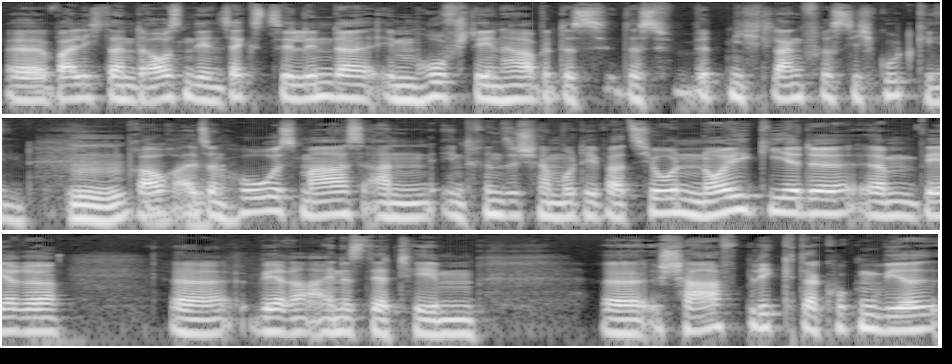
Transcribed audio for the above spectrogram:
äh, weil ich dann draußen den Sechszylinder im Hof stehen habe, das, das wird nicht langfristig gut gehen. Mhm. Brauche also ein hohes Maß an intrinsischer Motivation. Neugierde ähm, wäre, äh, wäre eines der Themen. Äh, Scharfblick, da gucken wir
